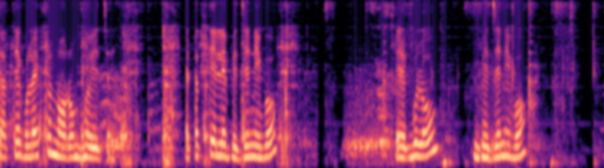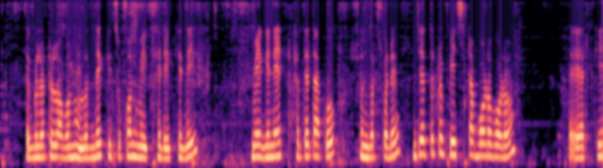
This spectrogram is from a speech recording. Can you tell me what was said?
যাতে এগুলো একটু নরম হয়ে যায়। এটা তেলে ভেজে নিব। এগুলোও ভেজে নিব। এগুলো একটু লবণ, হলুদ দিয়ে কিছুক্ষণ মেখে রেখে দিই। ম্যাগনেট হতে থাকুক, সুন্দর করে। যেতটুকু পিসটা বড় বড় আর কি।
